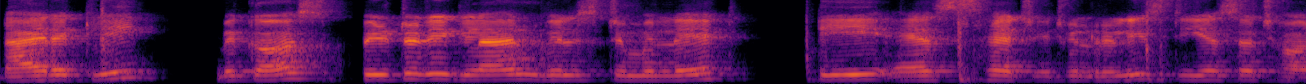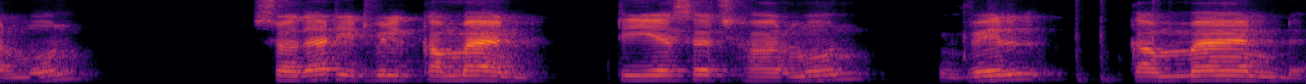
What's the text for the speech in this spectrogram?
Directly because pituitary gland will stimulate TSH. It will release TSH hormone so that it will command TSH hormone will command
